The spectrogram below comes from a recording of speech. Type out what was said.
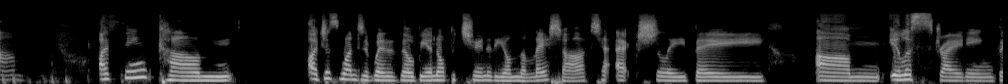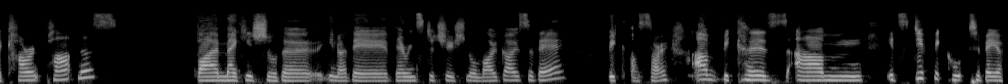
Um, I think um, I just wondered whether there'll be an opportunity on the letter to actually be um, illustrating the current partners by making sure the you know their their institutional logos are there. Bec- oh, sorry, um, because um, it's difficult to be a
